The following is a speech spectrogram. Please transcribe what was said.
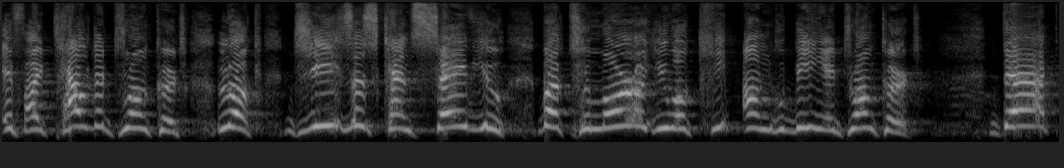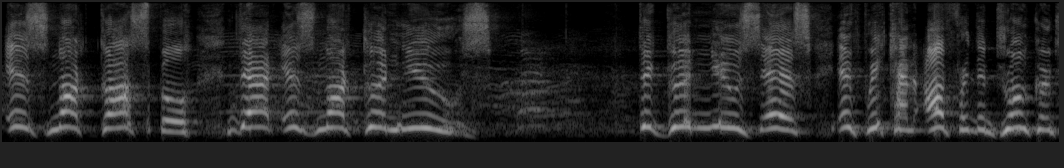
if I tell the drunkard, look, Jesus can save you, but tomorrow you will keep on being a drunkard. That is not gospel. That is not good news. The good news is if we can offer the drunkard,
